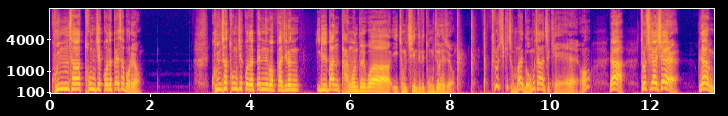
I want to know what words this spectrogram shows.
군사 통제권을 뺏어버려요. 군사 통제권을 뺏는 것까지는 일반 당원들과 이 정치인들이 동조를 해줘요. 트로츠키 정말 너무 잘난 척해. 어? 야, 트로츠키 아저씨, 그냥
